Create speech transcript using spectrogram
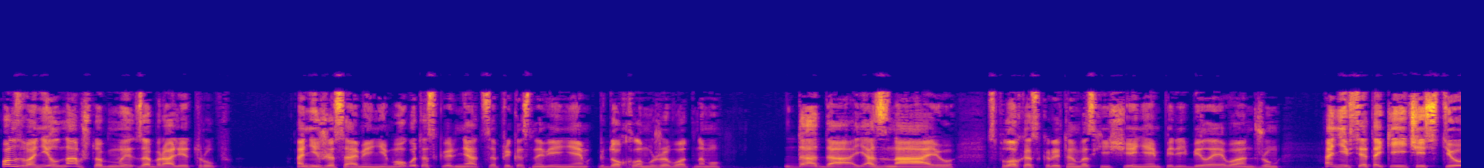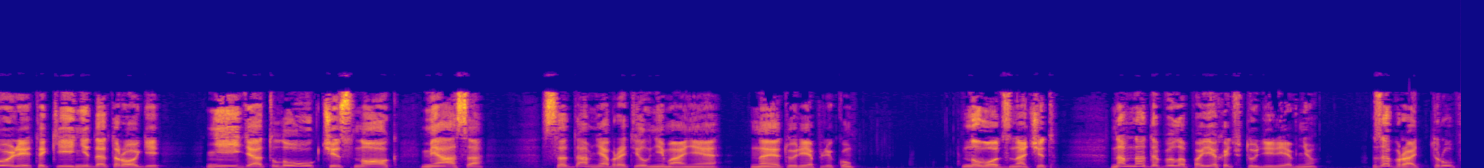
он звонил нам, чтобы мы забрали труп. Они же сами не могут оскверняться прикосновением к дохлому животному». «Да-да, я знаю», — с плохо скрытым восхищением перебила его Анджум. «Они все такие чистюли, такие недотроги. Не едят лук, чеснок, мясо». Саддам не обратил внимания на эту реплику. «Ну вот, значит, нам надо было поехать в ту деревню, забрать труп,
